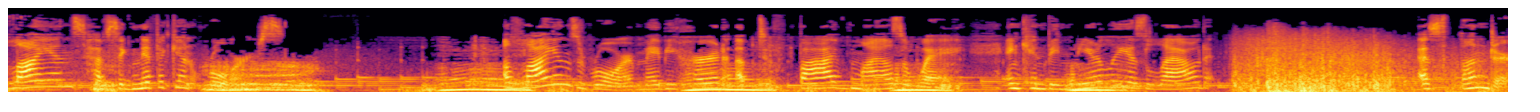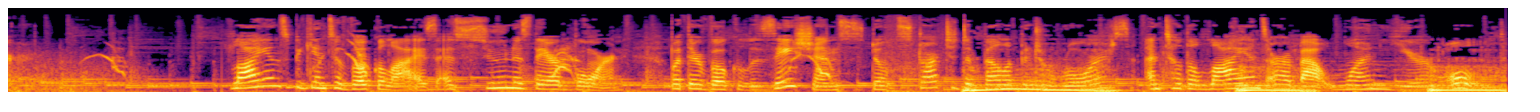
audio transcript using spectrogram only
Lions have significant roars. Lion's roar may be heard up to five miles away and can be nearly as loud as thunder. Lions begin to vocalize as soon as they are born, but their vocalizations don't start to develop into roars until the lions are about one year old.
